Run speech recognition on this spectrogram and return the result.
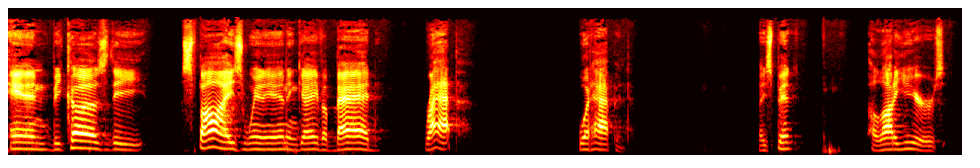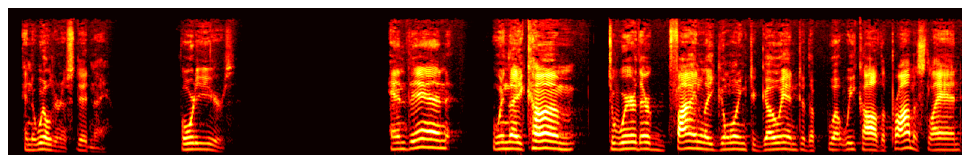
And because the spies went in and gave a bad rap, what happened? They spent a lot of years in the wilderness, didn't they? 40 years. And then when they come to where they're finally going to go into the what we call the promised land,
